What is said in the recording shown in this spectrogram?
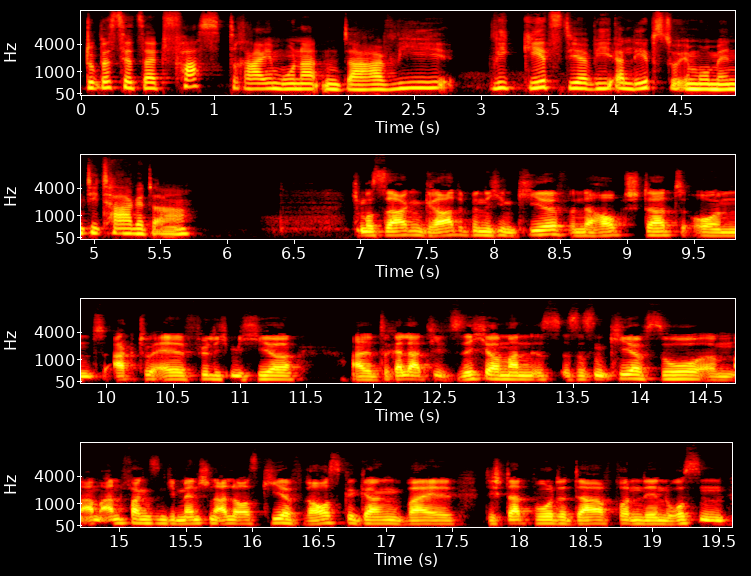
Du bist jetzt seit fast drei Monaten da. Wie wie geht's dir? Wie erlebst du im Moment die Tage da? Ich muss sagen, gerade bin ich in Kiew, in der Hauptstadt und aktuell fühle ich mich hier halt relativ sicher. Man ist, es ist in Kiew so, ähm, am Anfang sind die Menschen alle aus Kiew rausgegangen, weil die Stadt wurde da von den Russen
